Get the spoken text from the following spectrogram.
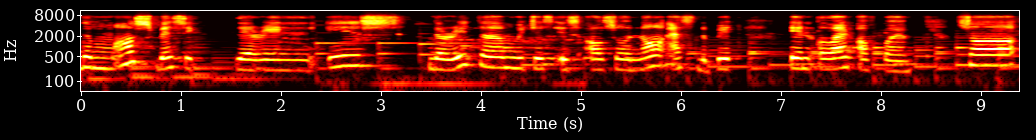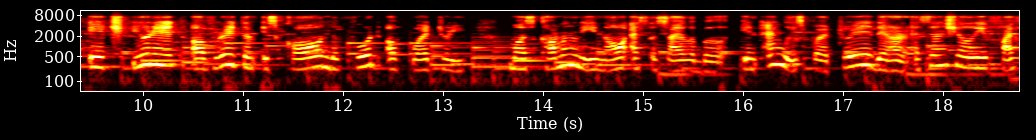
the most basic therein is the rhythm, which is, is also known as the beat in a line of poem. So each unit of rhythm is called the foot of poetry, most commonly known as a syllable. In English poetry, there are essentially five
